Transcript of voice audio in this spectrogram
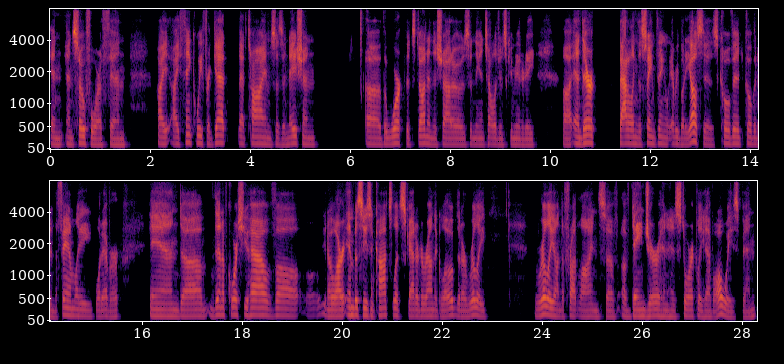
and and so forth. And I I think we forget at times as a nation uh, the work that's done in the shadows in the intelligence community, uh, and their battling the same thing everybody else is COVID, COVID in the family, whatever. And um, then, of course, you have, uh, you know, our embassies and consulates scattered around the globe that are really, really on the front lines of, of danger and historically have always been,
